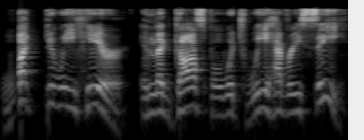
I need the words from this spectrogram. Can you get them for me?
what do we hear in the gospel which we have received?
